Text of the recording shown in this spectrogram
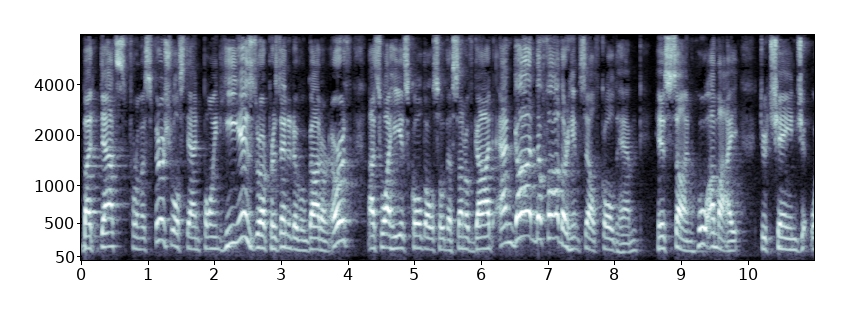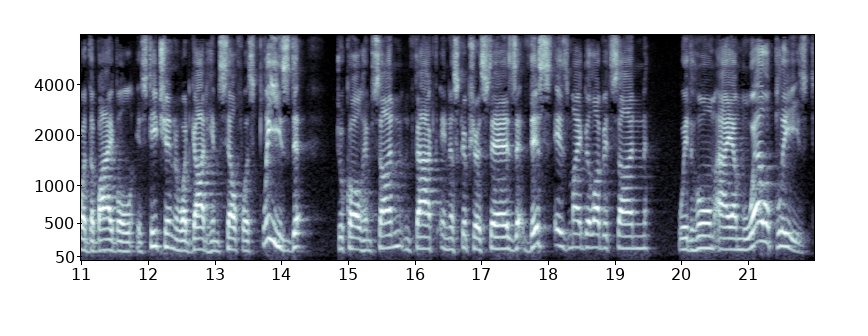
but that's from a spiritual standpoint. He is the representative of God on earth. That's why he is called also the Son of God. And God the Father himself called him his Son. Who am I to change what the Bible is teaching and what God himself was pleased to call him Son? In fact, in the scripture it says, This is my beloved Son with whom I am well pleased.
